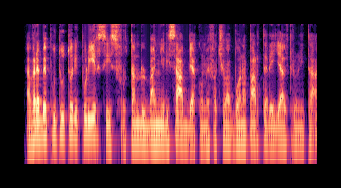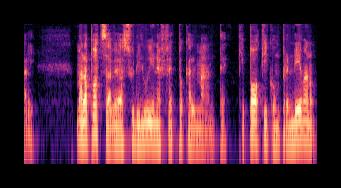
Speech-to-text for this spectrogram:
Avrebbe potuto ripulirsi sfruttando il bagno di sabbia come faceva buona parte degli altri unitari, ma la pozza aveva su di lui un effetto calmante, che pochi comprendevano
